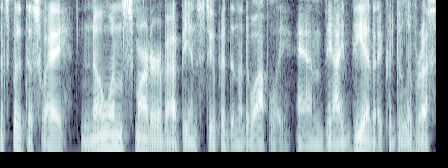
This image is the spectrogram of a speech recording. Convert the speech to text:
let's put it this way no one's smarter about being stupid than the duopoly. And the idea that it could deliver us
